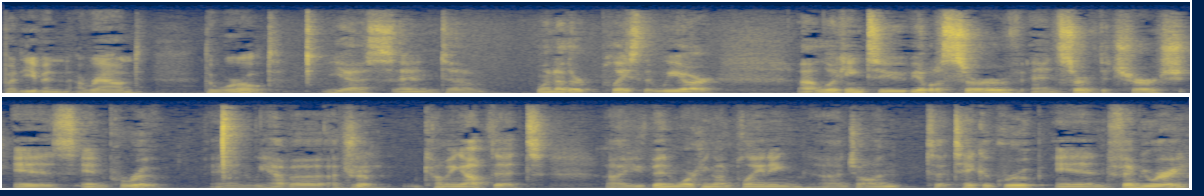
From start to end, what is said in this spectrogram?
but even around the world. Yes, and uh, one other place that we are uh, looking to be able to serve and serve the church is in Peru, and we have a, a trip mm. coming up that uh, you've been working on planning, uh, John, to take a group in February.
